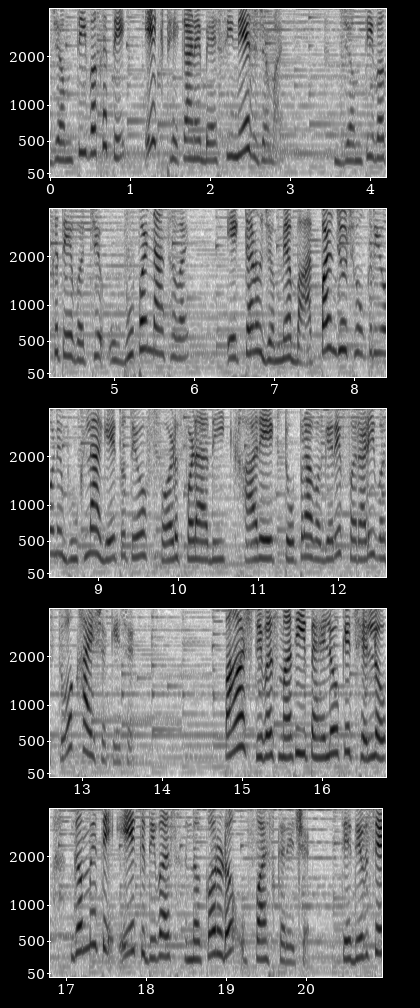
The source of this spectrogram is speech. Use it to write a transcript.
જમતી વખતે એક ઠેકાણે બેસીને જ જમાય. જમતી વખતે વચ્ચે ઊભું પણ ના થવાય. એકટાણું જમ્યા બાદ પણ જો છોકરીઓને ભૂખ લાગે તો તેઓ ફળ ફળાદી, ખારેક, ટોપરા વગેરે ફરાળી વસ્તુઓ ખાઈ શકે છે. પાંચ દિવસમાંથી પહેલો કે છેલ્લો ગમે તે એક દિવસ નકરડો ઉપવાસ કરે છે. તે દિવસે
